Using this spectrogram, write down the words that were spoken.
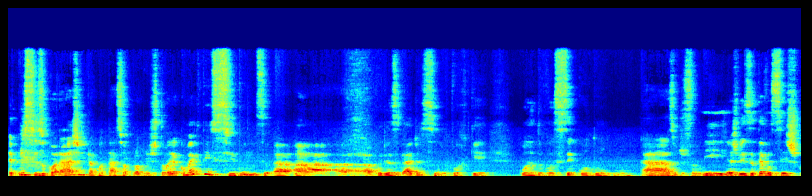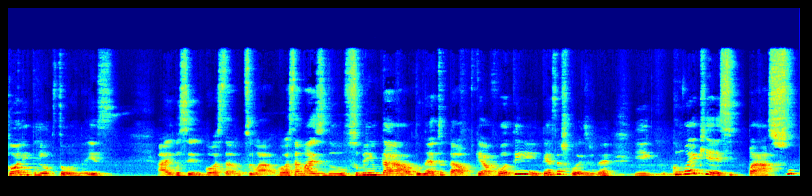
É preciso coragem para contar sua própria história? Como é que tem sido isso? A, a, a, a curiosidade é sim, porque quando você conta um, um, caso de família, às vezes até você escolhe interlocutor, não é isso? Aí você gosta, sei lá, gosta mais do sobrinho tal, do neto tal, porque avô tem, tem essas coisas, né? E como é que é esse passo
